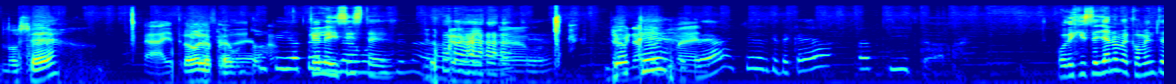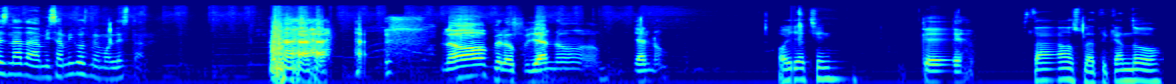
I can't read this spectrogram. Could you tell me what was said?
No sé. Ah, ya te Luego le ver, pregunto. ¿Qué le hiciste? terminamos. ¿Yo qué? ¿Quieres que te crea? Papito. O dijiste, ya no me comentes nada, mis amigos me molestan. no, pero pues ya no. Ya no. Oye, Chin, Que. estábamos platicando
